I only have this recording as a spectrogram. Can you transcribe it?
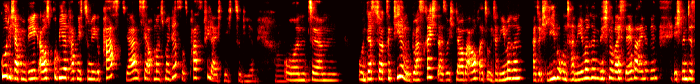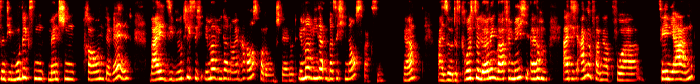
gut, ich habe einen Weg ausprobiert, hat nicht zu mir gepasst. Ja, ist ja auch manchmal das, es passt vielleicht nicht zu dir. Mhm. Und ähm, und das zu akzeptieren. Und du hast recht, also ich glaube auch als Unternehmerin, also ich liebe Unternehmerin, nicht nur weil ich selber eine bin. Ich finde, das sind die mutigsten Menschen, Frauen der Welt, weil sie wirklich sich immer wieder neuen Herausforderungen stellen und immer wieder über sich hinauswachsen. Ja, also das größte Learning war für mich, ähm, als ich angefangen habe vor zehn Jahren,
